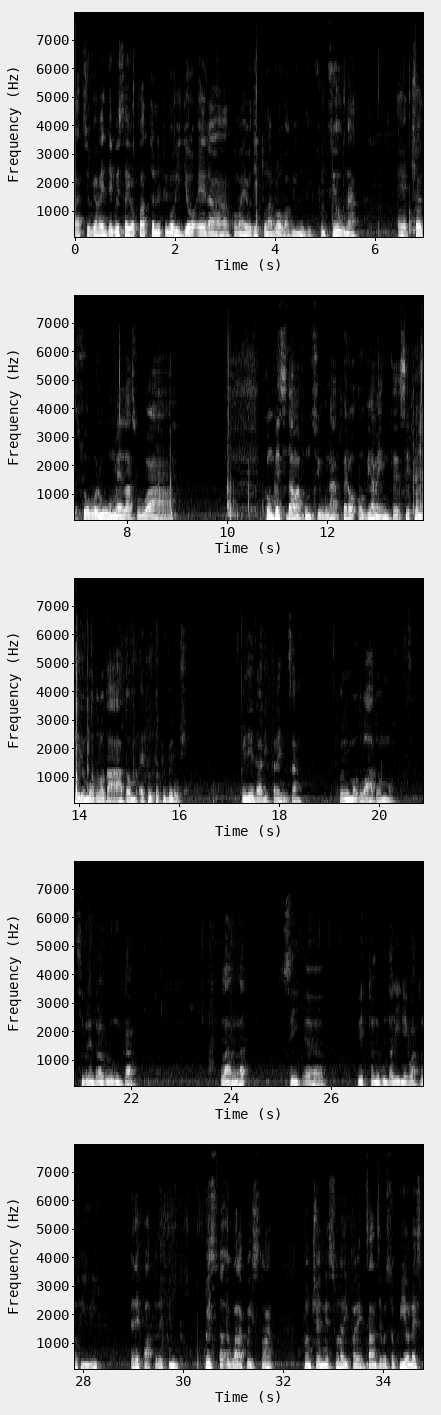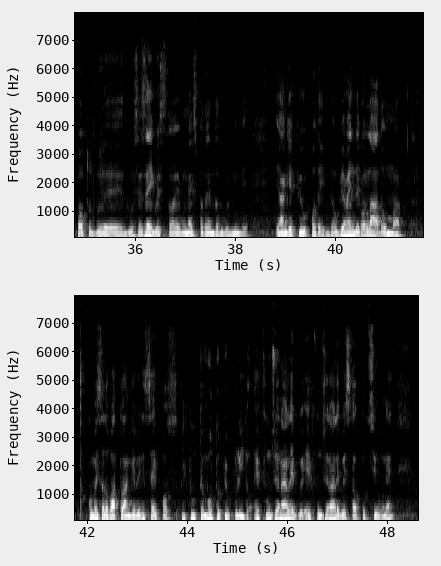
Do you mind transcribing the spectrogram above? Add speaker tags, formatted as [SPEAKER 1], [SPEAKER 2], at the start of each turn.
[SPEAKER 1] Ragazzi ovviamente questa che ho fatto nel primo video era come avevo detto una prova quindi funziona eh, c'è il suo volume la sua complessità ma funziona però ovviamente se prendete un modulo da Atom è tutto più veloce. Vedete la differenza? Con il modulo Atom si prende una plunca LAN si eh, mettono i puntalini e i quattro fili ed è fatto ed è finito. Questo è uguale a questo eh? non c'è nessuna differenza. Anzi questo qui è un Espo 266 questo è un Espo 32 quindi è anche più potente. Ovviamente con l'Atom come è stato fatto anche per il Sepos il tutto è molto più pulito. È funzionale, è funzionale questa opzione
